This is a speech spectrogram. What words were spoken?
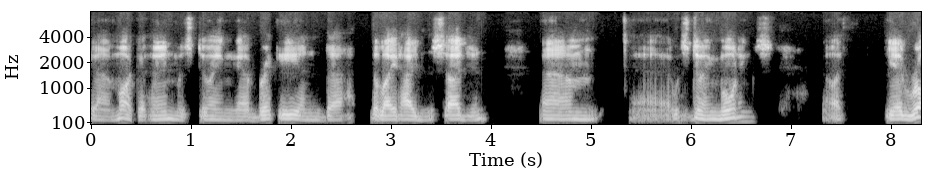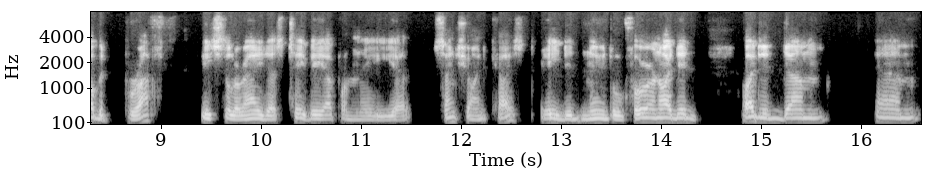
uh, Ahern was doing uh, Brecky, and uh, the late Hayden Sargent um, uh, was doing mornings. I, yeah, Robert Bruff, he's still around. He does TV up on the uh, Sunshine Coast. He did noon till four, and I did I did um, um,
